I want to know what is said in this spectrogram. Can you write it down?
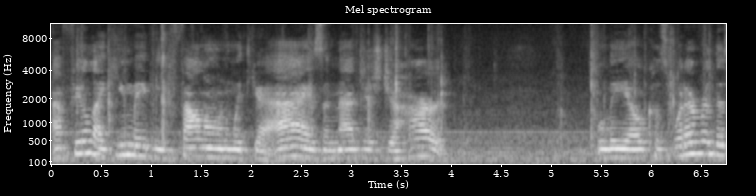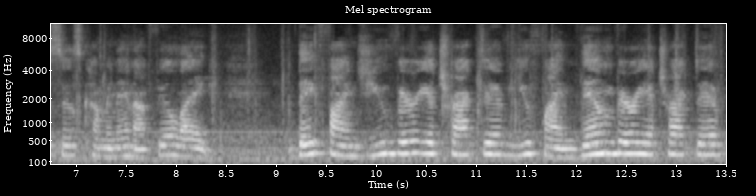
I feel like you may be following with your eyes and not just your heart. Leo, because whatever this is coming in, I feel like they find you very attractive. You find them very attractive.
